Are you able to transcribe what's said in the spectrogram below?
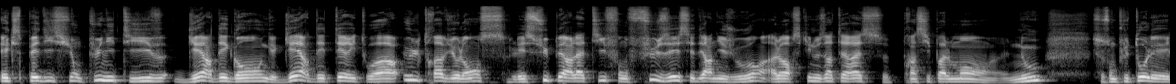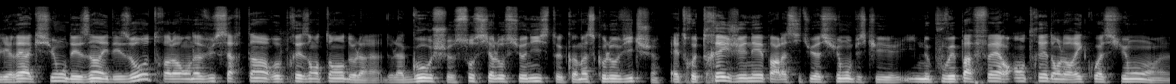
Expédition punitive, guerre des gangs, guerre des territoires, ultra-violence, les superlatifs ont fusé ces derniers jours. Alors ce qui nous intéresse principalement, nous, ce sont plutôt les, réactions des uns et des autres. Alors on a vu certains représentants de la, gauche socialo-sioniste comme Askolovitch être très gênés par la situation puisqu'ils ne pouvaient pas faire entrer dans leur équation euh,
